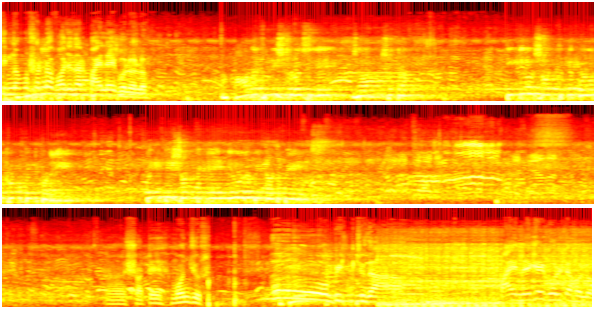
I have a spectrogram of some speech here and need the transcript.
তিন নম্বর শটটাও ভজেদার পায়ে লেগে গোল হলো। ফিনিশ করেছিলেন সুতরাং তৃতীয় শট থেকে গোল কমপ্লিট করে তিনটি শট থেকে নিউ রবি নট পেইন্টস আহ, শটে মঞ্জুর। ও বিট্টুদা পায়ে লেগে গোলটা হলো।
